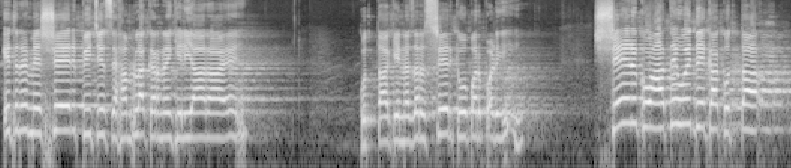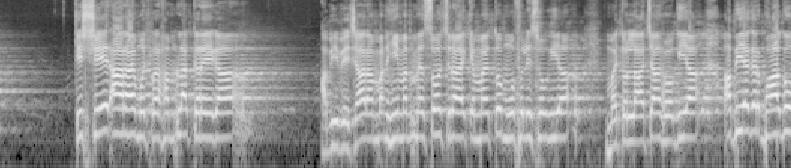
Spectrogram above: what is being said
इतने में शेर पीछे से हमला करने के लिए आ रहा है। कुत्ता की नज़र शेर के ऊपर पड़ी। शेर को आते हुए देखा कुत्ता कि शेर आ रहा है मुझ पर हमला करेगा। अभी बेचारा मन ही मन में सोच रहा है कि मैं तो मुफलिस हो गया, मैं तो लाचार हो गया। अभी अगर भागो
